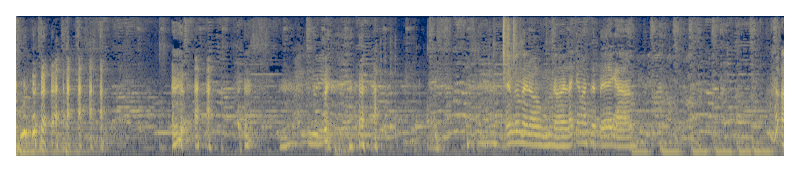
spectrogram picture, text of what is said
El número uno, la que más se pega.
